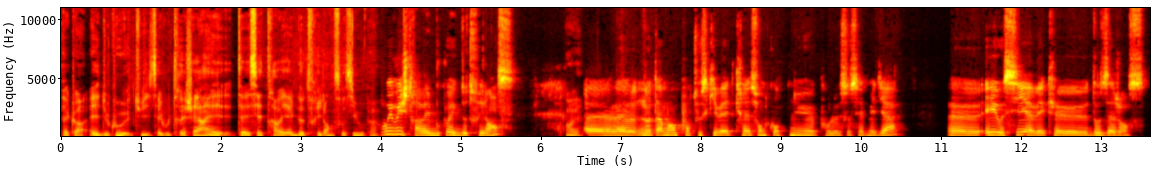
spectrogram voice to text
D'accord. Et du coup, tu dis que ça coûte très cher et tu as essayé de travailler avec d'autres freelances aussi ou pas? Oui, oui, je travaille beaucoup avec d'autres freelances. Ouais. Euh, notamment pour tout ce qui va être création de contenu pour le social media. et aussi avec d'autres agences.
